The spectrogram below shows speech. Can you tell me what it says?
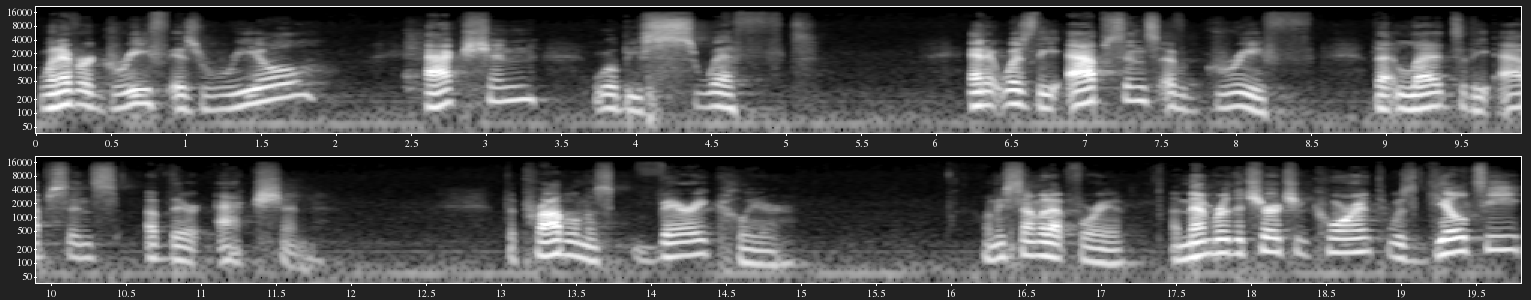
whenever grief is real, action will be swift. And it was the absence of grief that led to the absence of their action. The problem is very clear. Let me sum it up for you. A member of the church in Corinth was guilty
